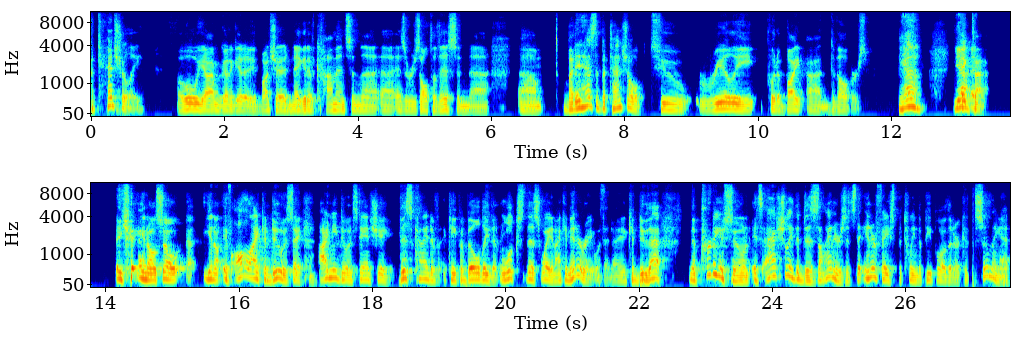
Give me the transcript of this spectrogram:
potentially oh yeah i'm going to get a bunch of negative comments in the uh, as a result of this. And uh, um, but it has the potential to really put a bite on developers. Yeah. Yeah big time. You know so uh, you know if all i can do is say i need to instantiate this kind of capability that looks this way and i can iterate with it i can do that then pretty soon it's actually the designers it's the interface between the people that are consuming it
